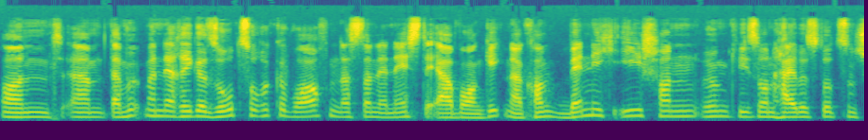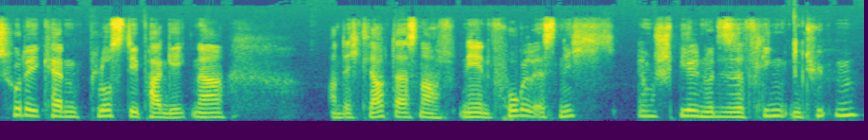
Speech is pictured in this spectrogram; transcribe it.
Und ähm, da wird man in der Regel so zurückgeworfen, dass dann der nächste Airborne-Gegner kommt, wenn nicht eh schon irgendwie so ein halbes Dutzend Shuriken plus die paar Gegner. Und ich glaube, da ist noch, nee, ein Vogel ist nicht im Spiel, nur diese fliegenden Typen.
